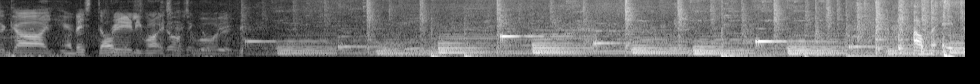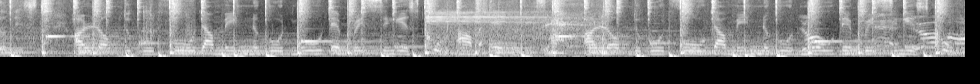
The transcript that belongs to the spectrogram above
is a guy who Oh, this dog. really wanted to go to war. I'm an hedonist. I love the good food, I'm in a good mood, everything is cool. I'm an hedonist. I love the good food, I'm in a good mood, everything is cool.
